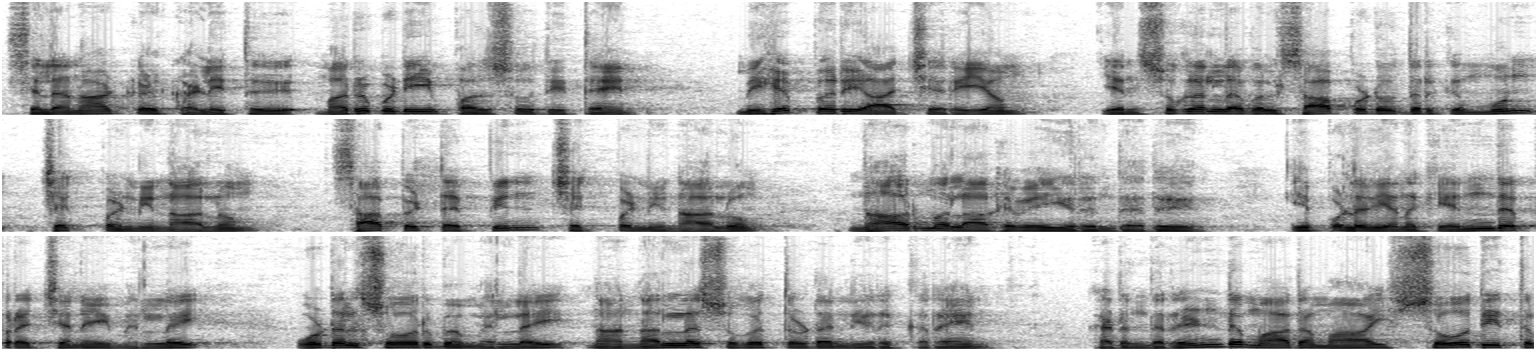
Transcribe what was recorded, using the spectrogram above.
சில நாட்கள் கழித்து மறுபடியும் பரிசோதித்தேன். மிகப்பெரிய ஆச்சரியம் என் சுகர் லெவல் சாப்பிடுவதற்கு முன் செக் பண்ணினாலும் சாப்பிட்ட பின் செக் பண்ணினாலும் நார்மலாகவே இருந்தது. இப்பொழுது எனக்கு எந்த பிரச்சனையும் இல்லை. உடல் சோர்வும் இல்லை. நான் நல்ல சுகத்துடன் இருக்கிறேன். கடந்த ரெண்டு மாதமாய் சோதித்து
